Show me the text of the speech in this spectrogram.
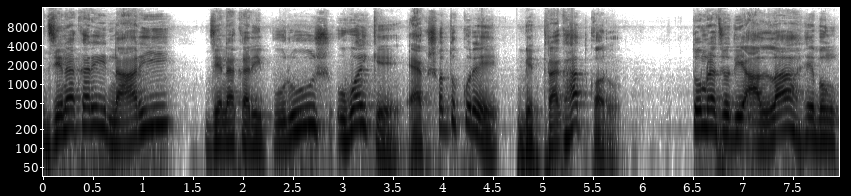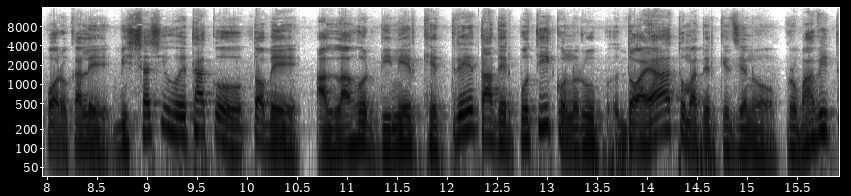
জেনাকারী নারী, জেনাকারী পুরুষ, উভয়কে একশত করে বেত্রাঘাত করো। তোমরা যদি আল্লাহ এবং পরকালে বিশ্বাসী হয়ে থাকো, তবে আল্লাহর দিনের ক্ষেত্রে তাদের প্রতি কোনরূপ দয়া তোমাদেরকে যেন প্রভাবিত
